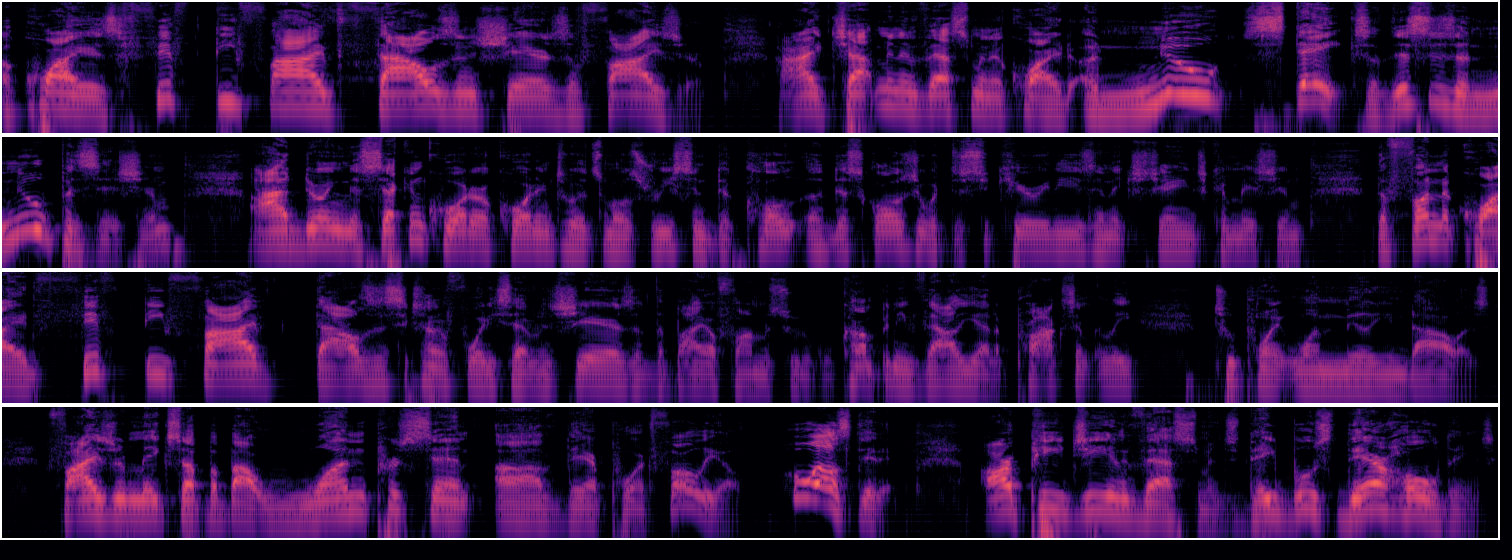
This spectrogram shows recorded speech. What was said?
acquires 55,000 shares of Pfizer. All right, Chapman Investment acquired a new stake. So this is a new position uh, during the second quarter, according to its most recent declo- uh, disclosure with the Securities and Exchange Commission. The fund acquired 55,647 shares of the biopharmaceutical company, valued at approximately $2.1 million. Pfizer makes up about 1% of their portfolio. Who else did it? RPG Investments. They boost their holdings.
